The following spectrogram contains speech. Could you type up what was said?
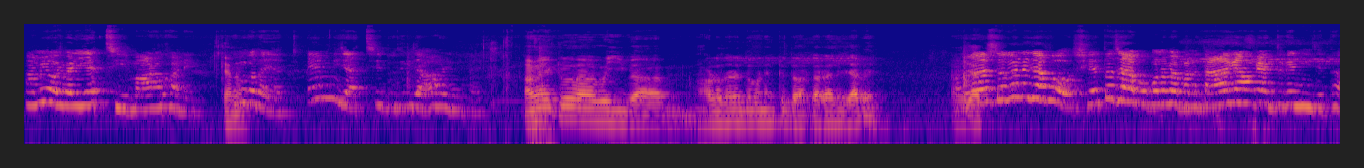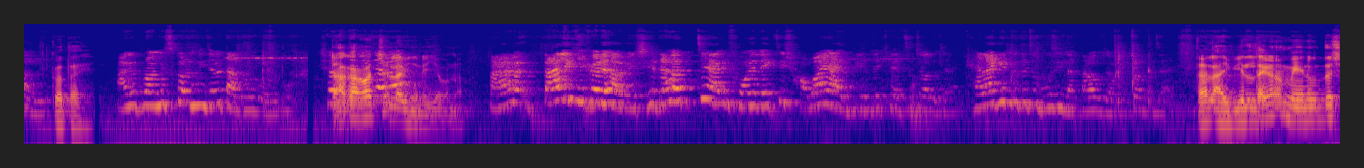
আমি ওই বাড়ি যাচ্ছি মার ওখানে। কেন? তুমি কোথায় যাচ্ছ? এমনি যাচ্ছি দুদিন যাওয়া হয়নি তাই। আমি একটু ওই হলদারের দোকানে একটু দরকার আছে যাবে? যাচ্ছি। দোকানে যাব? সে তো যাব কোনো ব্যাপার না। তার আগে আমাকে এক জায়গায় নিয়ে যেতে হবে। কোথায়? আগে প্রমিস করে নিয়ে যাবে তারপর বলব। টাকা খরচা যাব? নিয়ে যাব না। তাহলে- তাহলে কি করে হবে? সেটা হচ্ছে আমি ফোনে দেখছি সবাই আইপিএল দেখে আছে। চলো যাই। খেলা কিন্তু কিছু বুঝি না তাও যাব চলো যাই। তাহলে আইপিএল দেখানোর মেন উদ্দেশ্য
